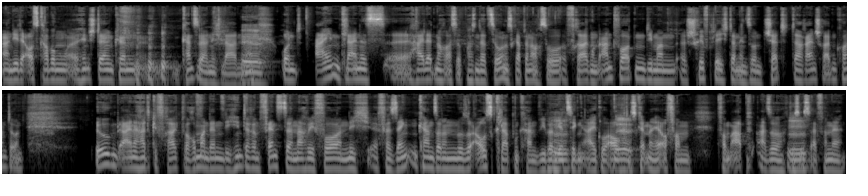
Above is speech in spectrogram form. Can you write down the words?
an jede Ausgrabung äh, hinstellen können, kannst du da nicht laden. Ja. Ne? Und ein kleines äh, Highlight noch aus der Präsentation, es gab dann auch so Fragen und Antworten, die man äh, schriftlich dann in so einen Chat da reinschreiben konnte. Und irgendeiner hat gefragt, warum man denn die hinteren Fenster nach wie vor nicht äh, versenken kann, sondern nur so ausklappen kann, wie beim mhm. jetzigen Algo auch. Ja. Das kennt man ja auch vom, vom Up. Also das mhm. ist einfach eine,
